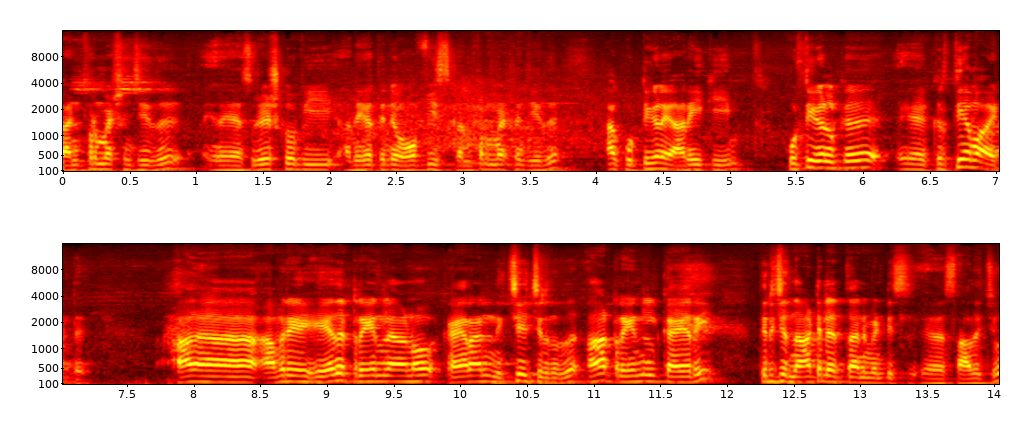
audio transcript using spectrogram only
കൺഫർമേഷൻ ചെയ്ത് സുരേഷ് ഗോപി അദ്ദേഹത്തിന്റെ ഓഫീസ് കൺഫർമേഷൻ ചെയ്ത് ആ കുട്ടികളെ അറിയിക്കുകയും കുട്ടികൾക്ക് കൃത്യമായിട്ട് അവർ ഏത് ട്രെയിനിലാണോ കയറാൻ നിശ്ചയിച്ചിരുന്നത് ആ ട്രെയിനിൽ കയറി തിരിച്ച് നാട്ടിലെത്താൻ വേണ്ടി സാധിച്ചു.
